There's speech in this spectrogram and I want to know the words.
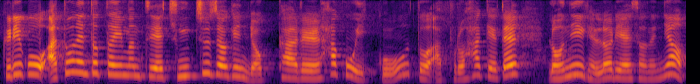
그리고 아톤 엔터테인먼트의 중추적인 역할을 하고 있고 또 앞으로 하게 될 러니 갤러리에서는요,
